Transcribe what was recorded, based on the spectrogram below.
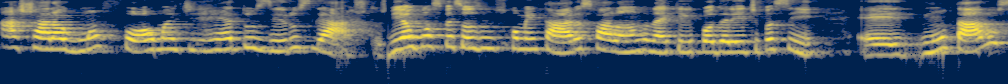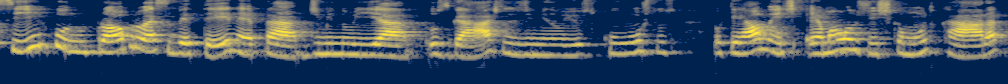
achar alguma forma de reduzir os gastos. Vi algumas pessoas nos comentários falando, né, que ele poderia, tipo assim, é, montar no circo, no próprio SBT, né, para diminuir a, os gastos, diminuir os custos, porque realmente é uma logística muito cara.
